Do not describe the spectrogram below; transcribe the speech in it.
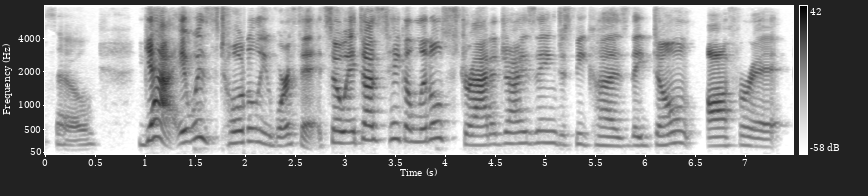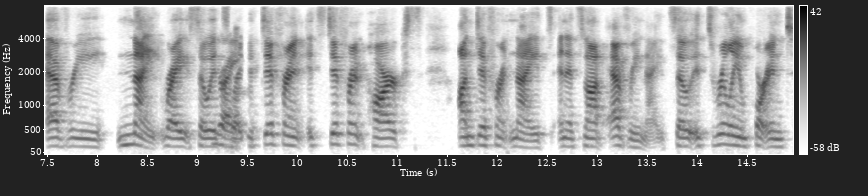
So yeah, it was totally worth it. So it does take a little strategizing just because they don't offer it every night, right? So it's right. like a different, it's different parks on different nights and it's not every night. So it's really important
